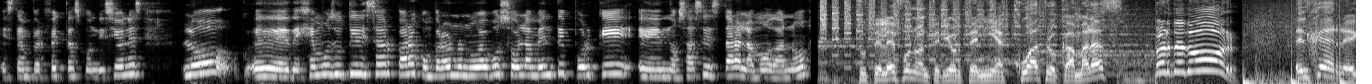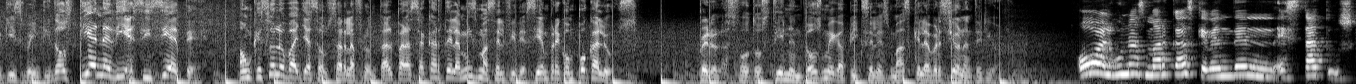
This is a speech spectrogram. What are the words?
está en perfectas condiciones lo eh, dejemos de utilizar para comprar uno nuevo solamente porque eh, nos hace estar a la moda, ¿no? ¿Tu teléfono anterior tenía cuatro cámaras? ¡Perdedor! El GRX22 tiene 17, aunque solo vayas a usar la frontal para sacarte la misma selfie de siempre con poca luz. Pero las fotos tienen 2 megapíxeles más que la versión anterior o algunas marcas que venden estatus.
